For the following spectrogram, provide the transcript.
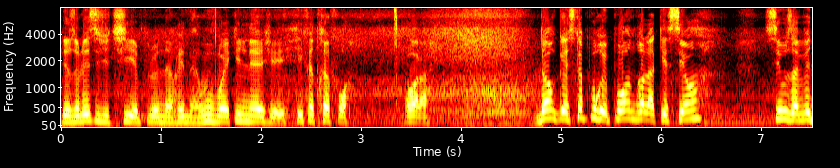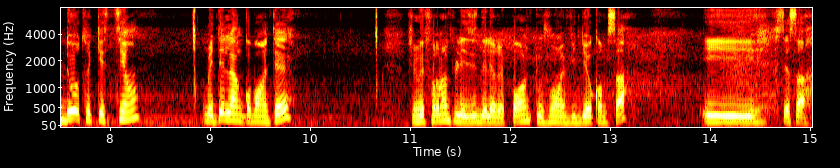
désolé si je tire un peu le nez, mais vous voyez qu'il neige et il fait très froid. Voilà. Donc, c'était pour répondre à la question. Si vous avez d'autres questions, mettez-les en commentaire. Je me ferai un plaisir de les répondre, toujours en vidéo comme ça. Et c'est ça.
